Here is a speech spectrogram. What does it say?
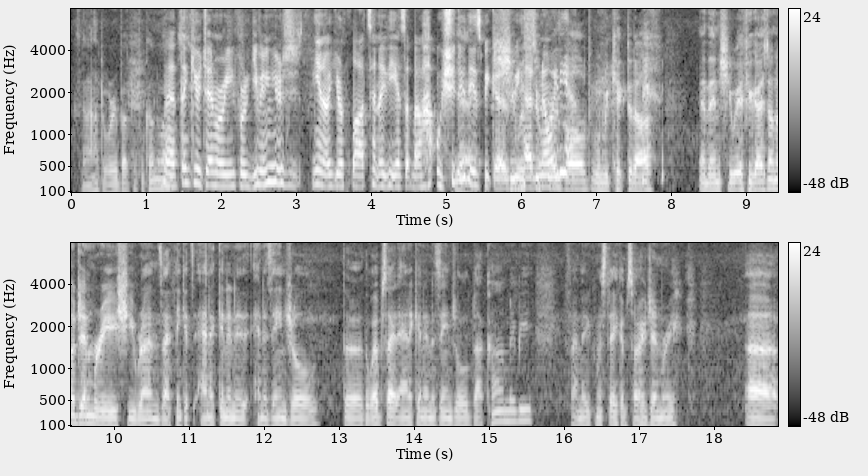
because I don't have to worry about people coming to my But house. thank you, Jen Marie, for giving your you know your thoughts and ideas about how we should Yeah, do this because she we was had no idea. involved when we kicked it off. And then she, if you guys don't know Jen Marie, she runs, I think it's Anakin and, and his angel, the, the website, anakinandhisangel.com, maybe. If I make a mistake, I'm sorry, Jen Marie. Uh,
